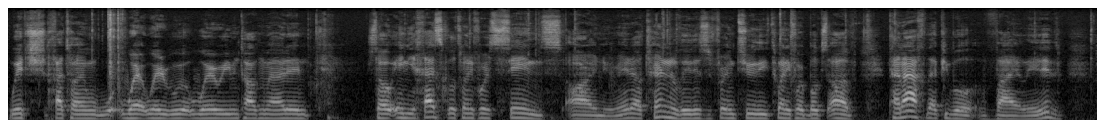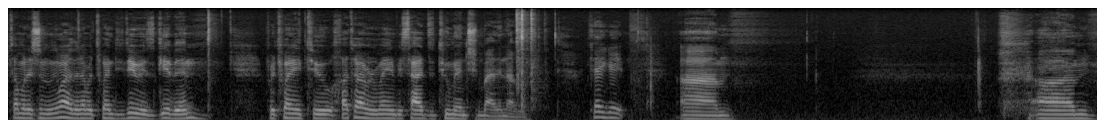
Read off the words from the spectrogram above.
which Chatam, where, where, where, where are we even talking about it? So in Yechezkel, 24 sins are enumerated. Alternatively, this is referring to the 24 books of Tanakh that people violated. Some addition the the number 22 is given for 22 Chatam remain besides the two mentioned by the Navi. Okay, great. Um, um,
